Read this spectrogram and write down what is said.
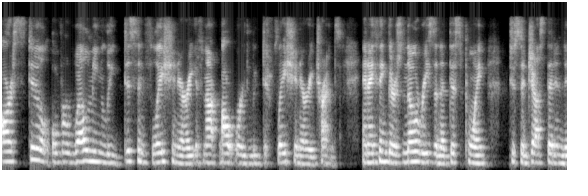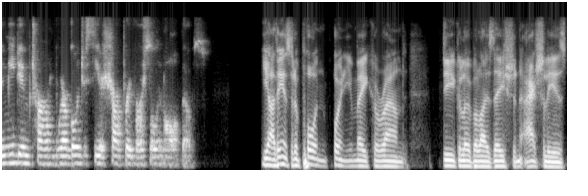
are still overwhelmingly disinflationary, if not outwardly deflationary trends. And I think there's no reason at this point to suggest that in the medium term, we're going to see a sharp reversal in all of those. Yeah, I think it's an important point you make around deglobalization actually is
